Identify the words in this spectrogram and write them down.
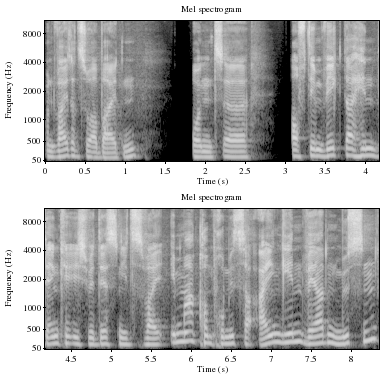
und weiterzuarbeiten. Und äh, auf dem Weg dahin, denke ich, wird Destiny 2 immer Kompromisse eingehen werden müssen,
